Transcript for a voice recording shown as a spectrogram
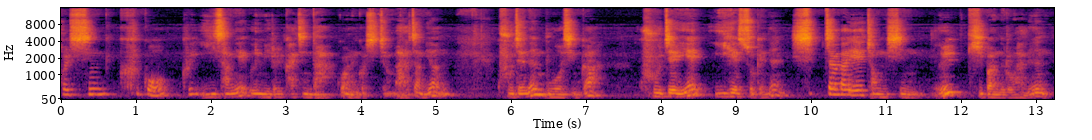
훨씬 크고 그 이상의 의미를 가진다고 하는 것이죠. 말하자면 구제는 무엇인가? 구제의 이해 속에는 십자가의 정신을 기반으로 하는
